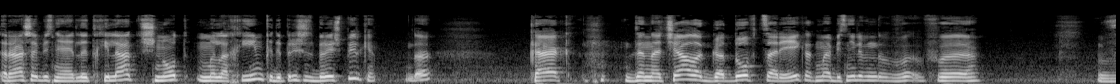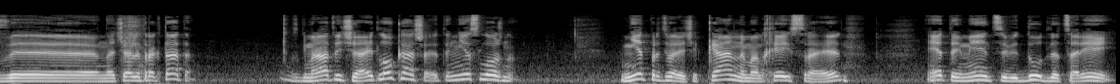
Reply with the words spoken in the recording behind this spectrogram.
Раша объясняет, летхилат шнот мелахим, когда пришли берешь шпирки, да, как для начала годов царей, как мы объяснили в, в, в начале трактата. Гимара отвечает, локаша, это не сложно. Нет противоречия. Кан Малхей Исраэль. Это имеется в виду для царей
